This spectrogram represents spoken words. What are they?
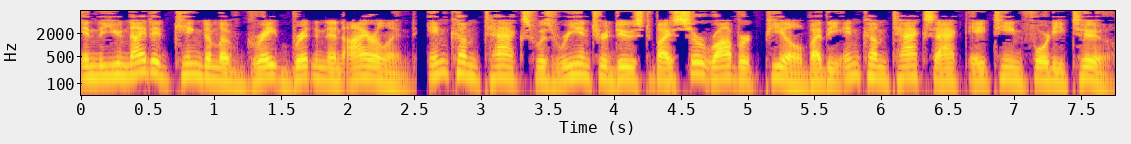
In the United Kingdom of Great Britain and Ireland, income tax was reintroduced by Sir Robert Peel by the Income Tax Act 1842.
